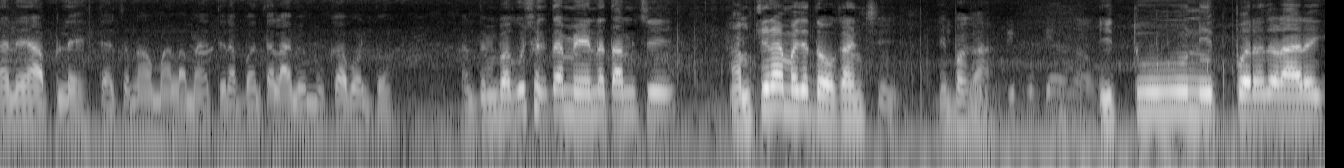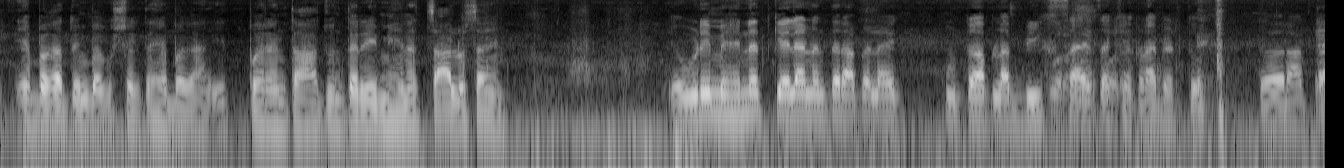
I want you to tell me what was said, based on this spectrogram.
आणि आपले. त्याचं नाव मला माहिती नाही पण त्याला आम्ही मुका बोलतो. आणि तुम्ही बघू शकता मेहनत आमची. आमची नाही म्हणजे दोघांची. हे बघा. इथून इथपर्यंत डायरेक्ट हे बघा तुम्ही बघू शकता हे बघा इथपर्यंत अजून तरी मेहनत चालूच आहे. एवढी मेहनत केल्यानंतर आपल्याला एक कुठं आपला बिग साईजचा खेकडा भेटतो. तर आता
